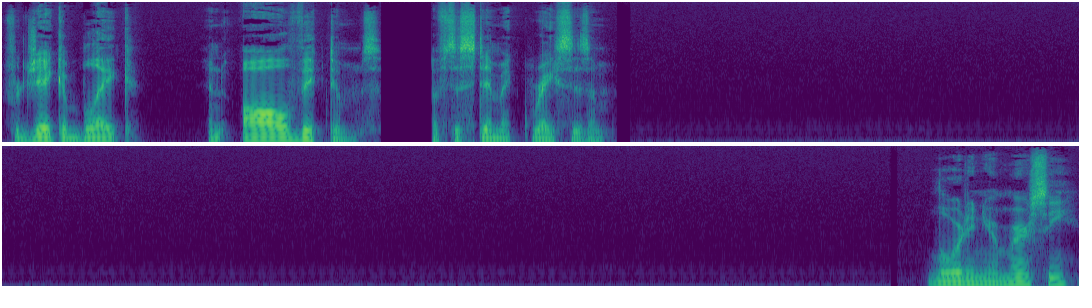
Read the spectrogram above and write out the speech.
For Jacob Blake and all victims of systemic racism. Lord, in your mercy,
